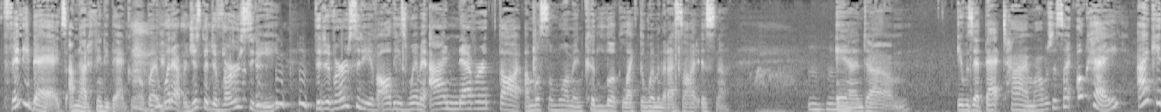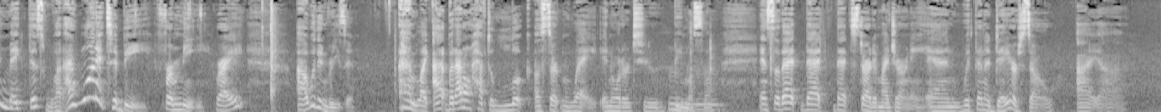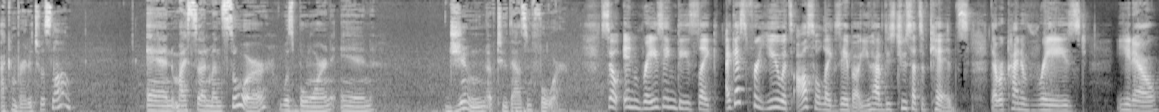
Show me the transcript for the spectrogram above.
Fendi bags. I'm not a Fendi bag girl, but whatever. Just the diversity, the diversity of all these women. I never thought a Muslim woman could look like the women that I saw at ISNA. And um, it was at that time where I was just like, okay, I can make this what I want it to be for me, right? Uh, within reason. I'm like, I, but I don't have to look a certain way in order to be Muslim. And so that that that started my journey. And within a day or so, I uh, I converted to Islam. And my son Mansour was born in June of 2004. So in raising these, like, I guess for you, it's also like Zeba. You have these two sets of kids that were kind of raised, you know,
